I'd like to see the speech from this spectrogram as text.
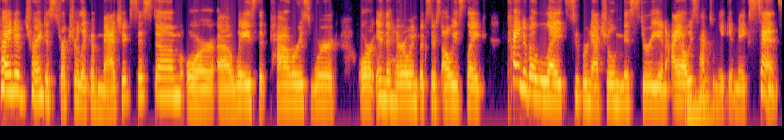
kind of trying to structure like a magic system or uh, ways that powers work. Or in the heroine books, there's always like kind of a light supernatural mystery, and I always mm-hmm. have to make it make sense.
